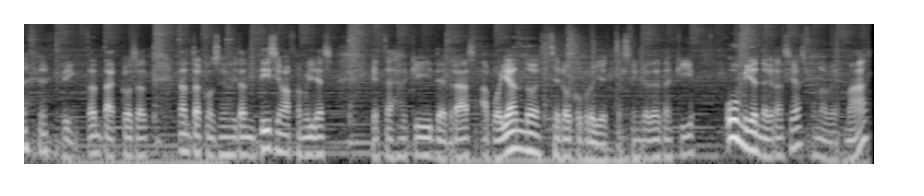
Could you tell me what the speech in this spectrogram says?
en fin, tantas cosas, tantos consejos y tantísimas familias que estás aquí detrás apoyando este loco proyecto. Así que desde aquí, un millón de gracias una vez más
